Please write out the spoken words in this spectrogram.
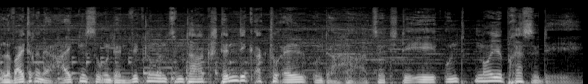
Alle weiteren Ereignisse und Entwicklungen zum Tag ständig aktuell unter haz.de und neuepresse.de.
